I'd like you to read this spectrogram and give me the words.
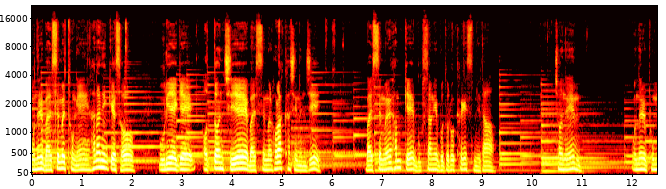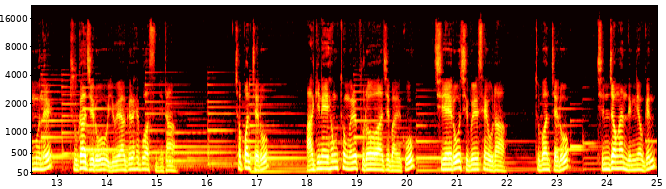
오늘 말씀을 통해 하나님께서 우리에게 어떤 지혜의 말씀을 허락하시는지 말씀을 함께 묵상해 보도록 하겠습니다. 저는 오늘 본문을 두 가지로 요약을 해 보았습니다. 첫 번째로 악인의 형통을 부러워하지 말고 지혜로 집을 세우라. 두 번째로 진정한 능력은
